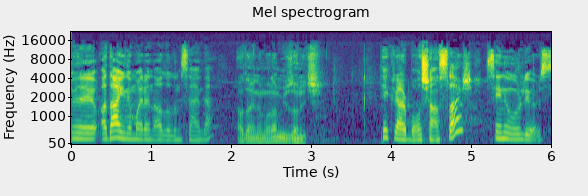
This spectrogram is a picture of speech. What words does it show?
e, aday numaranı alalım senden. Aday numaram 113. Tekrar bol şanslar. Seni uğurluyoruz.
